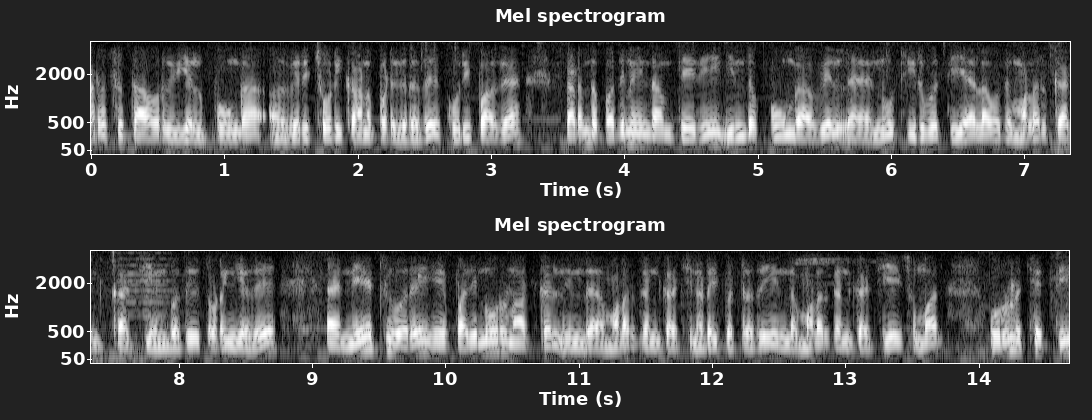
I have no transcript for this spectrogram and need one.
அரசு தாவரவியல் பூங்கா வெறிச்சோடி காணப்படுகிறது. குறிப்பாக கடந்த பதினைந்தாம் தேதி இந்த பூங்காவில் நூற்றி இருபத்தி ஏழாவது மலர் கண்காட்சி என்பது தொடங்கியது. நேற்று வரை பதினோரு நாட்கள் இந்த மலர் கண்காட்சி நடைபெற்றது. இந்த மலர் கண்காட்சியை சுமார் ஒரு லட்சத்தி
